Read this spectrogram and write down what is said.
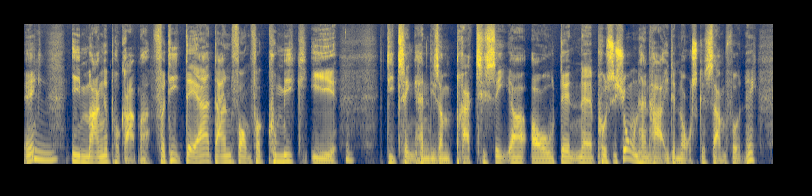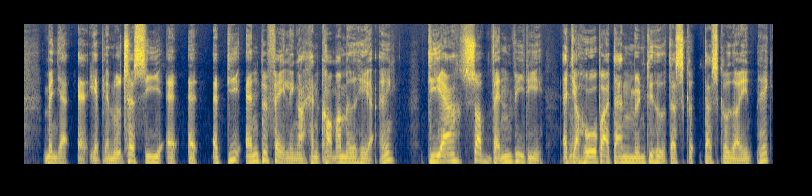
ikke? Mm. i mange programmer. Fordi det er, der er en form for komik i de ting, han ligesom praktiserer, og den øh, position, han har i det norske samfund. Ikke? Men jeg, jeg- jeg bliver nødt til at sige, at, at, at de anbefalinger, han kommer med her, ikke? de er så vanvittige, at jeg håber, at der er en myndighed, der, skri- der skrider ind. Ikke?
